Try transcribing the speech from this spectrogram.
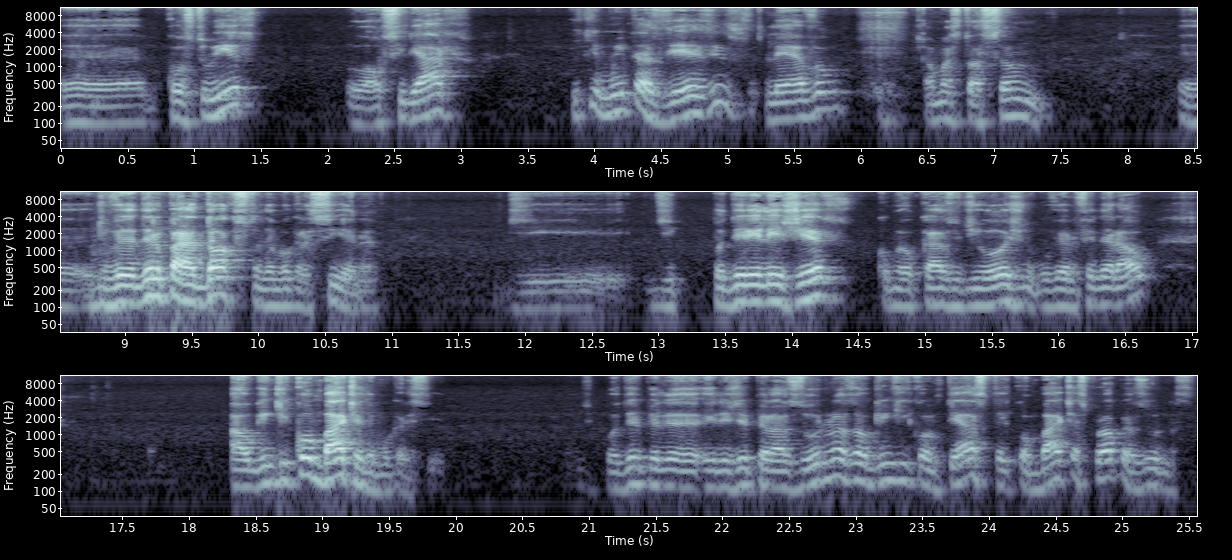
é, construir ou auxiliar, e que muitas vezes levam a uma situação é, de um verdadeiro paradoxo na democracia, né? De, de poder eleger, como é o caso de hoje no governo federal, alguém que combate a democracia. De poder eleger pelas urnas alguém que contesta e combate as próprias urnas.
